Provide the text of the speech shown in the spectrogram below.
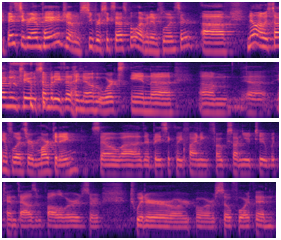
Instagram page. I'm super successful. I'm an influencer. Uh, no, I was talking to somebody that I know who works in uh, um, uh, influencer marketing. So uh, they're basically finding folks on YouTube with 10,000 followers or Twitter or, or so forth. And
